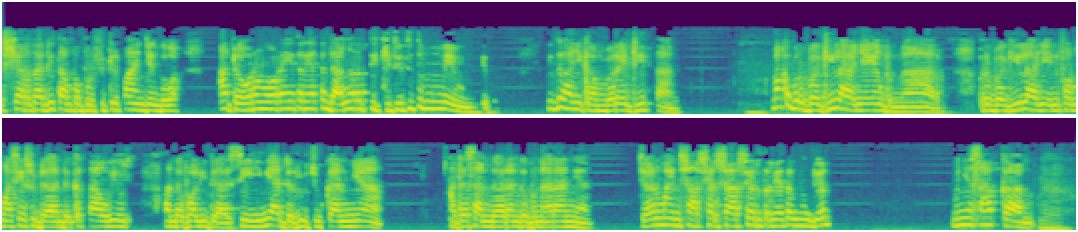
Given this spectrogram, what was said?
share tadi tanpa berpikir panjang bahwa ada orang-orang yang ternyata tidak ngerti gitu itu tuh meme gitu. Itu hanya gambar editan. Maka berbagilah hanya yang benar. Berbagilah hanya informasi yang sudah Anda ketahui, Anda validasi. Ini ada rujukannya. Ada sandaran kebenarannya. Jangan main share-share-share ternyata kemudian menyesatkan. Nah.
